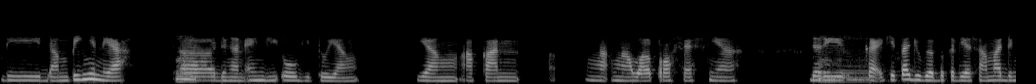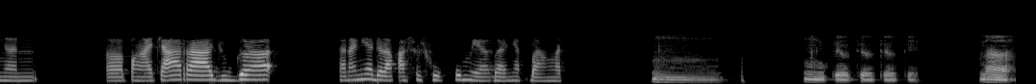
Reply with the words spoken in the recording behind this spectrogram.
didampingin ya Hmm. eh, dengan NGO gitu yang yang akan nga- ngawal prosesnya dari Hmm. kayak kita juga bekerja sama dengan eh, pengacara juga karena ini adalah kasus hukum ya banyak banget Hmm. Oke oke oke oke. Nah,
